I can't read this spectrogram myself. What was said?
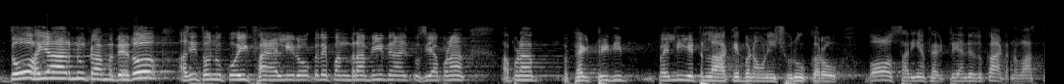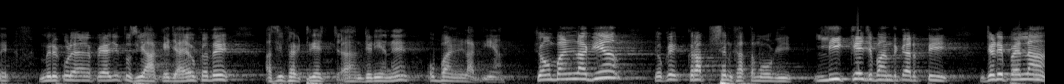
2000 ਨੂੰ ਕੰਮ ਦੇ ਦਿਓ। ਅਸੀਂ ਤੁਹਾਨੂੰ ਕੋਈ ਫਾਇਲ ਨਹੀਂ ਰੋਕਦੇ 15 20 ਦਿਨਾਂ 'ਚ ਤੁਸੀਂ ਆਪਣਾ ਆਪਣਾ ਫੈਕਟਰੀ ਦੀ ਪਹਿਲੀ ਇੱਟ ਲਾ ਕੇ ਬਣਾਉਣੀ ਸ਼ੁਰੂ ਕਰੋ। ਬਹੁਤ ਸਾਰੀਆਂ ਫੈਕਟਰੀਆਂ ਦੇ ਉਦਘਾਟਨ ਵਾਸਤੇ ਮੇਰੇ ਕੋਲ ਆਇਆ ਪਿਆ ਜੀ, ਤੁਸੀਂ ਆ ਕੇ ਜਾਇਓ ਕਦੇ। ਅਸੀਂ ਫੈਕਟਰੀਆਂ ਚ- ਜਿਹੜੀਆਂ ਨੇ, ਉਹ ਬਣਨ ਲੱਗ ਗਈਆਂ। ਕਿਉਂ ਬਣਨ ਲੱਗ ਗਈਆਂ ਕਿਉਂਕਿ ਕਰਪਸ਼ਨ ਖਤਮ ਹੋ ਗਈ। ਲੀਕੇਜ ਬੰਦ ਕਰਤੀ। ਜਿਹੜੇ ਪਹਿਲਾਂ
